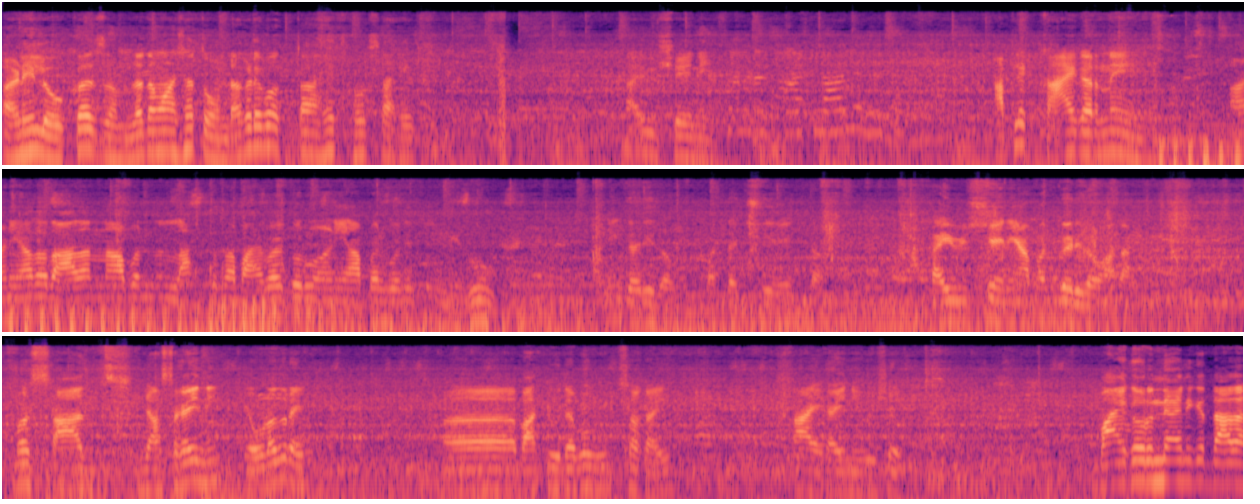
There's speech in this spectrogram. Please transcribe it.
आणि लोक जमलं तर माझ्या तोंडाकडे बघता आहेत हो साहेब. काय विषय नाही. आपले काय करणे? आणि आता दादांना आपण लास्टचा बाय बाय करू आणि आपण कोणीतरी निघू. आणि घरी जाऊ. पद्धतशीर एकदम काही विषय नाही आपण घरी जाऊ आता. बस आज जास्त काही नाही एवढंच राहील. बाकी उद्या बघू सकाळी. काय काही नाही विषय. बाय करून द्या आणि दादा.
